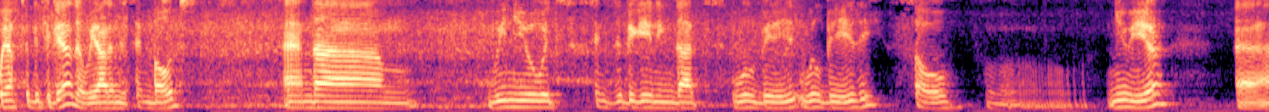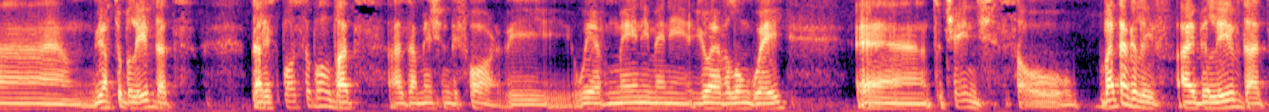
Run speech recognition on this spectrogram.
We have to be together. We are in the same boat, and. Um, we knew it since the beginning that will be will be easy. So, uh, new year, um, we have to believe that that is possible. But as I mentioned before, we we have many many. You have a long way uh, to change. So, but I believe I believe that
